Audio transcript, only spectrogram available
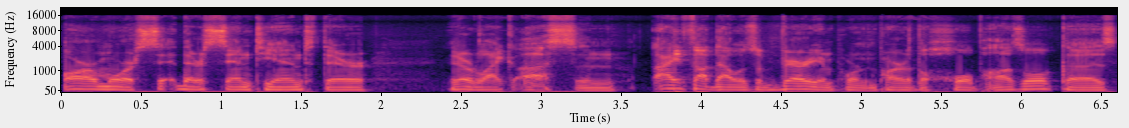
are more they're sentient, they're they're like us, and I thought that was a very important part of the whole puzzle because.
